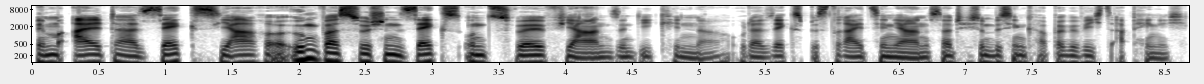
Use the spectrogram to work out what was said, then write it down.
im Alter sechs Jahre, irgendwas zwischen sechs und zwölf Jahren sind die Kinder oder sechs bis 13 Jahren. Das ist natürlich so ein bisschen körpergewichtsabhängig.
